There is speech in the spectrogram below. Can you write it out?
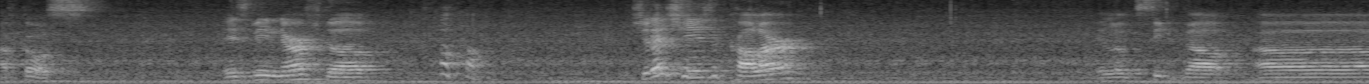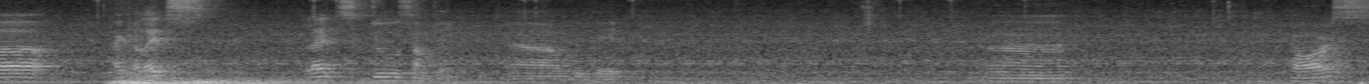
of course. It's been nerfed though. Should I change the color? It looks sick though. Uh, okay, let's let's do something uh, with it. Uh, cars.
